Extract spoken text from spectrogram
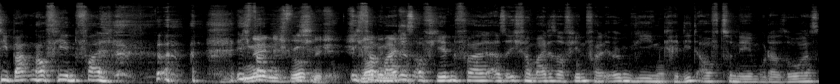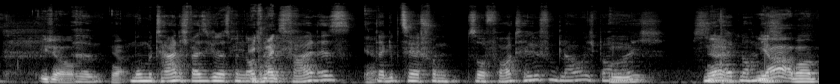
die Banken auf jeden Fall. ich nee, nicht wirklich. Ich, ich, ich vermeide nicht. es auf jeden Fall, also ich vermeide es auf jeden Fall, irgendwie einen Kredit aufzunehmen oder sowas. Ich auch. Ähm, ja. Momentan, ich weiß nicht, wie das mit Nordrhein-Westfalen ich mein, ist. Ja. Da gibt es ja schon Soforthilfen, glaube ich, bei mhm. euch. Hier ja, halt noch nicht. Ja, aber.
